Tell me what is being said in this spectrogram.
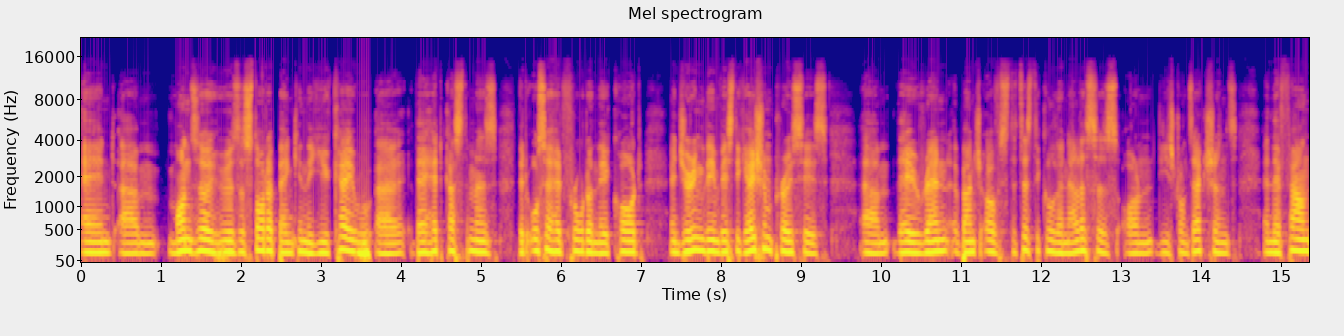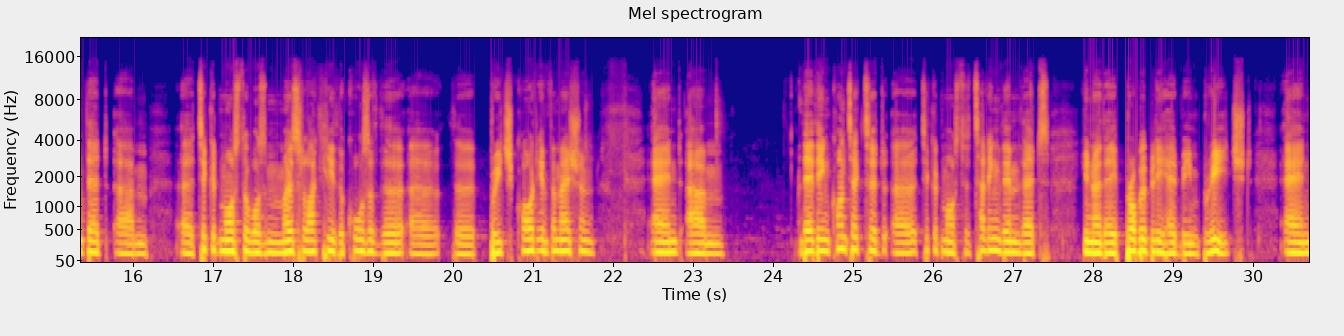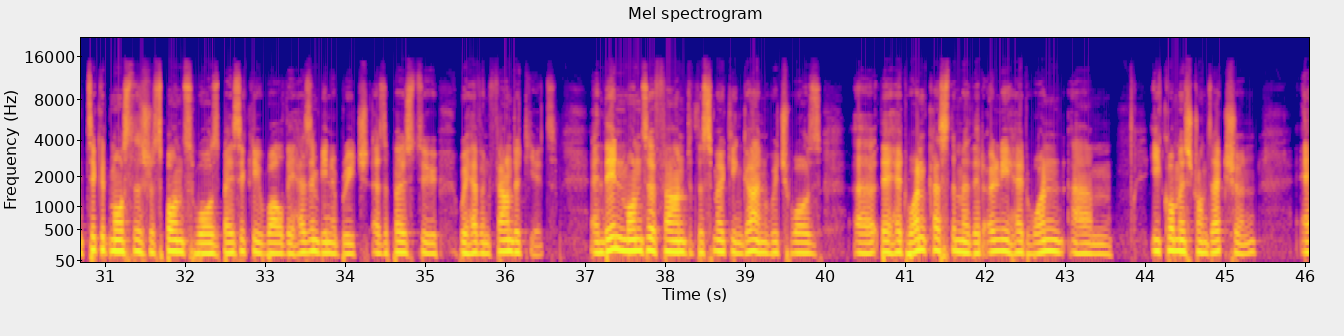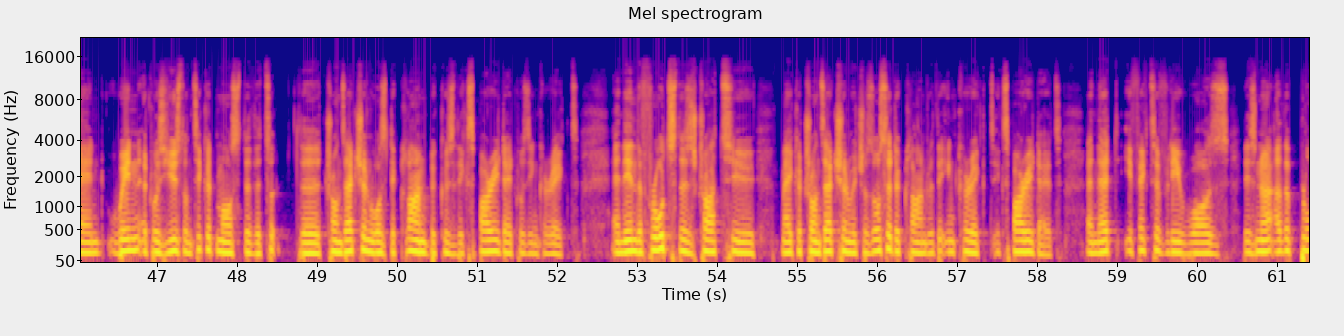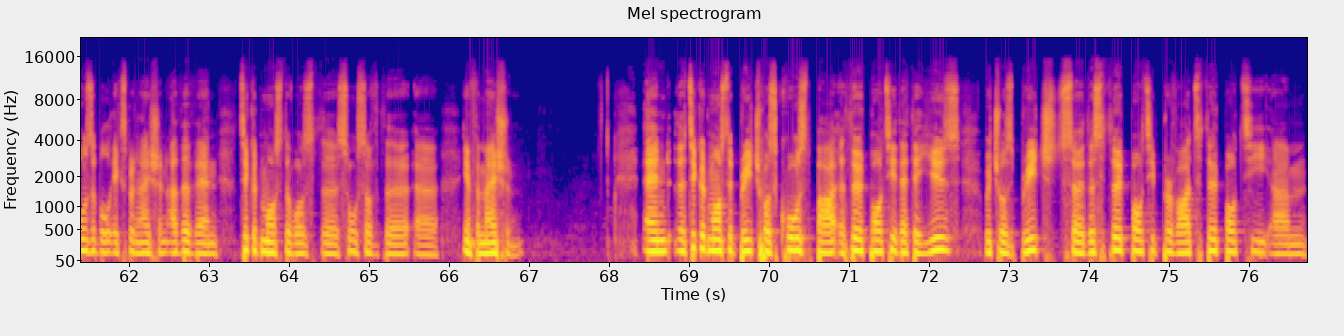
and um, Monzo, who is a startup bank in the UK, uh, they had customers that also had fraud on their card. And during the investigation process, um, they ran a bunch of statistical analysis on these transactions, and they found that um, uh, Ticketmaster was most likely the cause of the uh, the breach card information, and um, they then contacted uh, Ticketmaster, telling them that you know, they probably had been breached. And Ticketmaster's response was basically, well, there hasn't been a breach, as opposed to we haven't found it yet. And then Monzo found the smoking gun, which was uh, they had one customer that only had one um, e commerce transaction. And when it was used on Ticketmaster, the, the transaction was declined because the expiry date was incorrect. And then the fraudsters tried to make a transaction which was also declined with the incorrect expiry date. And that effectively was, there's no other plausible explanation other than Ticketmaster was the source of the uh, information. And the Ticketmaster breach was caused by a third party that they use, which was breached. So this third party provides third party um,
